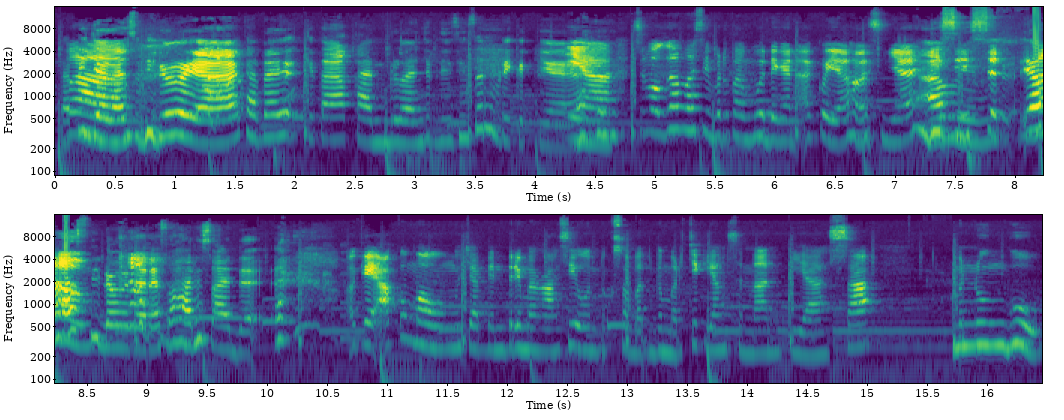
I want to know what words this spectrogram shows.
Tapi Wah. jangan sedih dulu ya, karena kita akan berlanjut di season berikutnya. Iya, semoga masih bertemu dengan aku ya hostnya di Amin. season Ya 6. pasti dong Teresa harus ada. Oke, aku mau ngucapin terima kasih untuk sobat gemercik yang senantiasa menunggu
